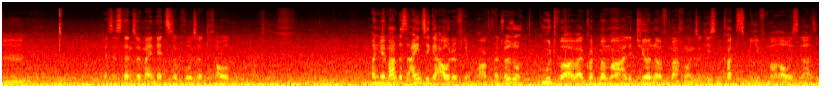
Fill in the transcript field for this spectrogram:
Mhm. Das ist dann so mein letzter großer Traum. Und wir waren das einzige Auto auf dem Parkplatz, was auch gut war, weil konnte man mal alle Türen aufmachen und so diesen Kotzmief mal rauslassen.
